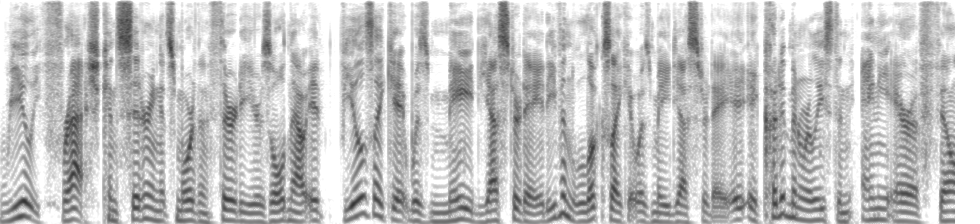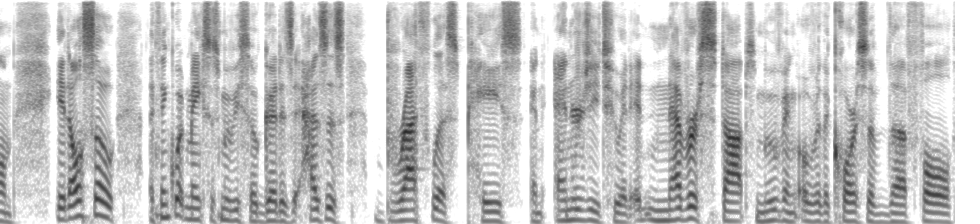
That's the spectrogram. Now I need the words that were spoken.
really fresh considering it's more than 30 years old now. It feels like it was made yesterday. It even looks like it was made yesterday. It, it, could have been released in any era of film. It also, I think what makes this movie so good is it has this breathless pace and energy to it. It never stops moving over the course of the full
